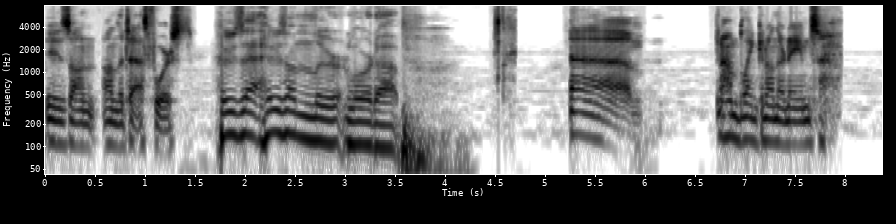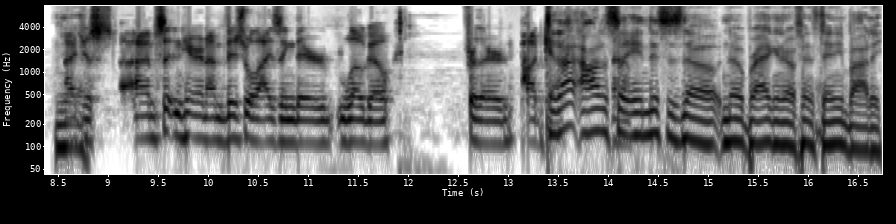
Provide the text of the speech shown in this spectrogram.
is on on the task force. Who's that? Who's on Lord, Lord Up? Um, I'm blanking on their names. I just I'm sitting here and I'm visualizing their logo for their podcast. I honestly, and this is no no bragging, no offense to anybody.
